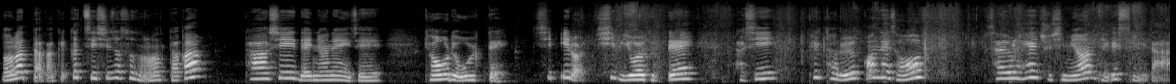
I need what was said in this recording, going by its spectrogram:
넣어놨다가 깨끗이 씻어서 넣어놨다가 다시 내년에 이제 겨울이 올 때 11월, 12월 그때 다시 필터를 꺼내서 사용해 주시면 되겠습니다.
